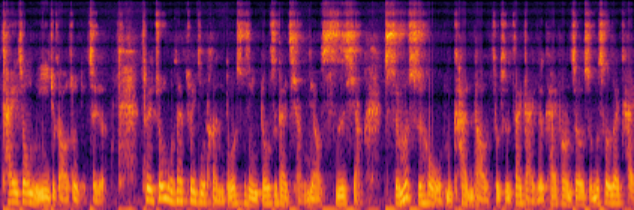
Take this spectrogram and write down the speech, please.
开宗明义就告诉你这个。所以中国在最近很多事情都是在强调思想。什么时候我们看到就是在改革开放之后，什么时候在看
